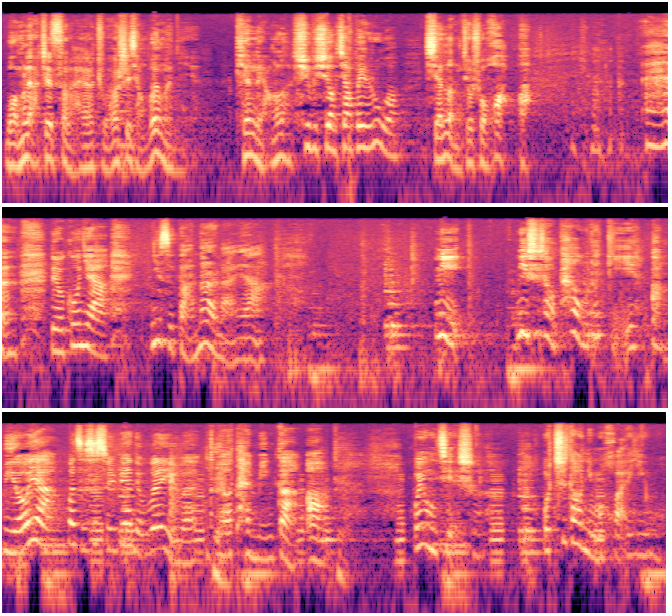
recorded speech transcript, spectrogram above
我们俩这次来啊，主要是想问问你，天凉了需不需要加被褥啊？嫌冷就说话啊。刘姑娘，你是打哪儿来呀？你你是想探我的底？啊，没有呀，我只是随便的问一问，不要太敏感啊。对，不用解释了，我知道你们怀疑我，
